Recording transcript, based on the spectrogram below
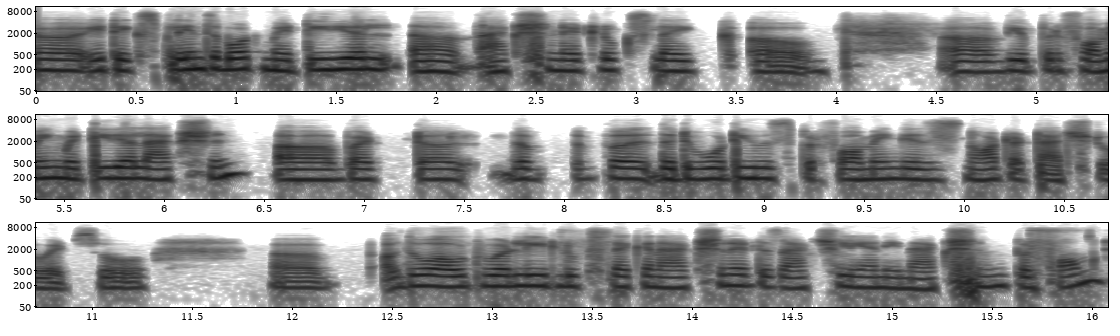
uh, it explains about material uh, action. It looks like uh, uh, we are performing material action, uh, but uh, the, the the devotee who is performing is not attached to it. So, although outwardly it looks like an action, it is actually an inaction performed.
